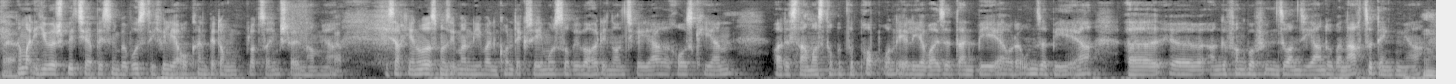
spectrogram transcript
ja. Nochmal, ich überspitze ja ein bisschen bewusst, ich will ja auch keinen Betonplotz dahinstellen haben, ja. ja. Ich sage ja nur, dass man es immer in den Kontext sehen muss, ob wir heute die 90er Jahre rauskehren, war das damals Top of the Pop und ehrlicherweise dein BR oder unser BR, äh, äh, angefangen vor 25 Jahren drüber nachzudenken, ja. Mhm.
